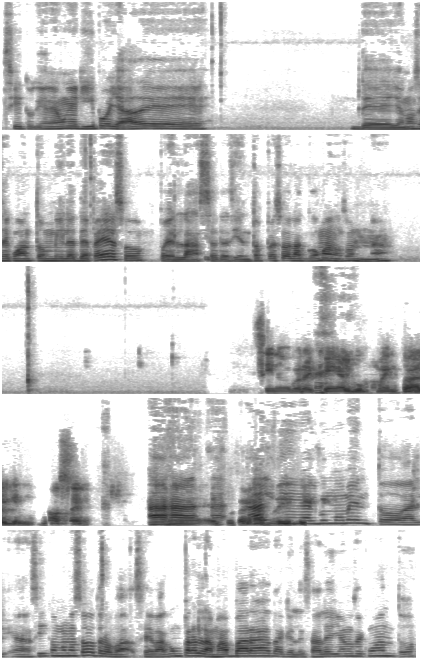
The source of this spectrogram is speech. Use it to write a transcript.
Si tú tienes un equipo ya de de yo no sé cuántos miles de pesos, pues las 700 pesos de las gomas no son nada. Sí, no, pero es que en algún momento alguien, no sé. Ajá, eh, alguien en algún momento, así como nosotros, se va a comprar la más barata que le sale yo no sé cuánto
